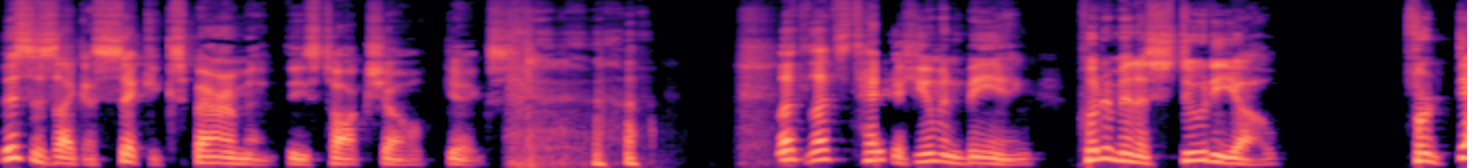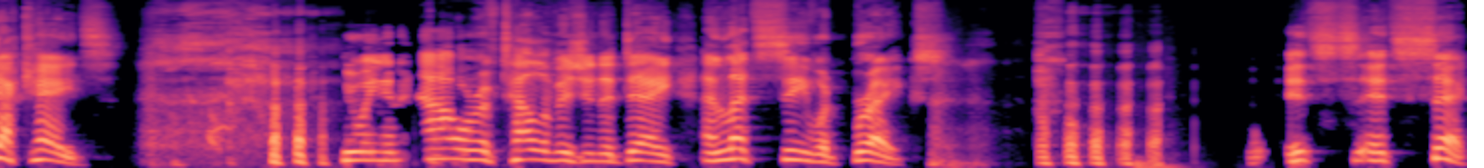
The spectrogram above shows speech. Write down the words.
this is like a sick experiment, these talk show gigs. Let, let's take a human being, put him in a studio for decades, doing an hour of television a day, and let's see what breaks. it's it's sick.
